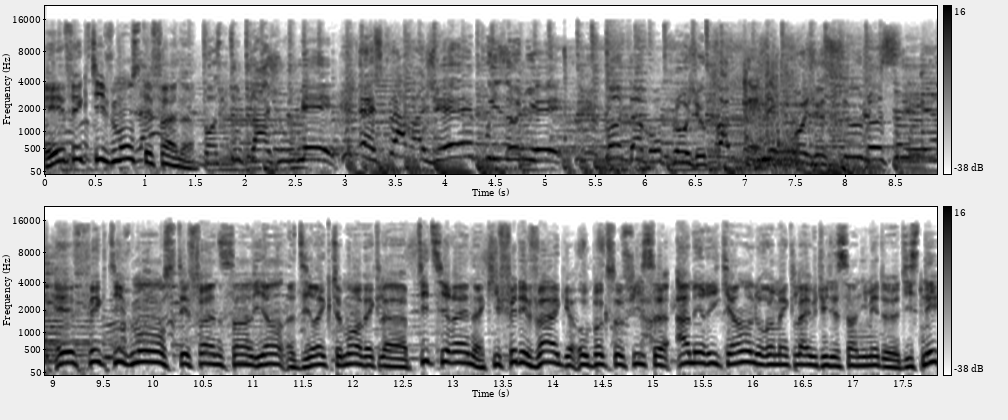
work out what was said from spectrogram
Et effectivement, Stéphane. Toute la journée, esclavagé, prisonnier, pendant qu'on plonge comme des éponges sous l'océan. Effectivement, Stéphane, c'est un lien directement avec la petite sirène qui fait des vagues au box-office américain. Le remake live du dessin animé de Disney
